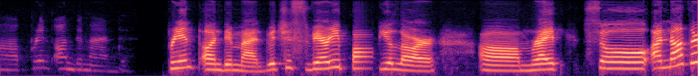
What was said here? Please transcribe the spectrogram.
Uh, print on demand print on demand, which is very popular, um, right? So another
